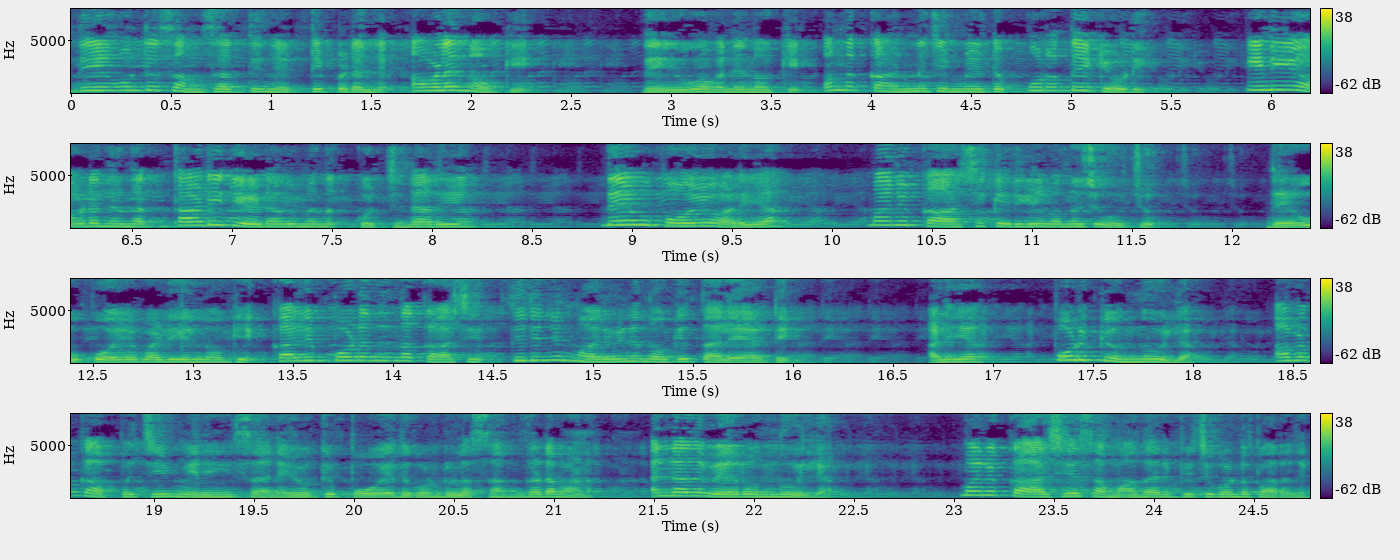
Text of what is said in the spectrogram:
ദേവുവിന്റെ സംസാരത്തിൽ ഞെട്ടിപ്പിടഞ്ഞ് അവളെ നോക്കി. ദേവു അവനെ നോക്കി ഒന്ന് കണ്ണു ചിമ്മിയിട്ട് പുറത്തേക്ക് ഓടി. ഇനിയും അവിടെ നിന്ന് തടി കേടാകുമെന്ന് കൊച്ചിനറിയാം. ദേവു പോയോ അളിയ? മനു കാശിക്കരികിൽ വന്ന് ചോദിച്ചു. ദേവു പോയ വഴിയിൽ നോക്കി കലിപ്പോടെ നിന്ന കാശി തിരിഞ്ഞു മനുവിനെ നോക്കി തലയാട്ടി. അളിയ പൊടിക്കൊന്നുമില്ല. അവൾക്ക് അപ്പച്ചിയും വിനയും സനയും ഒക്കെ പോയത് കൊണ്ടുള്ള സങ്കടമാണ്. അല്ലാതെ വേറൊന്നുമില്ല. മനു കാശിയെ സമാധാനിപ്പിച്ചുകൊണ്ട് പറഞ്ഞു.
